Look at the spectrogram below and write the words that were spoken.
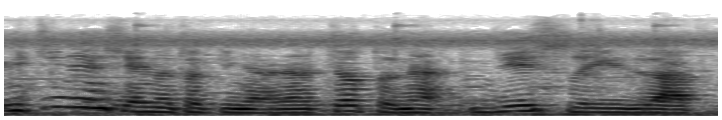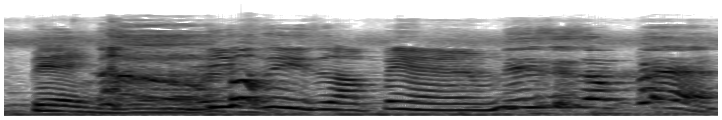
1年生の時にはちょっとな「This is a pain」み「This is a pain」「This is a pain」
